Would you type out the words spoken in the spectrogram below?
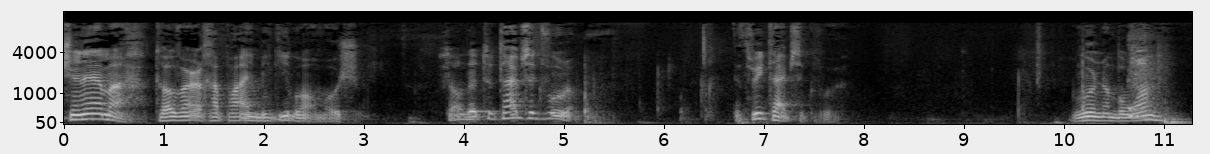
Shenema, Tovar Chapayim Begibo Moshe. So the two types of Gvura. The three types of Gvura. Gvura number one,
